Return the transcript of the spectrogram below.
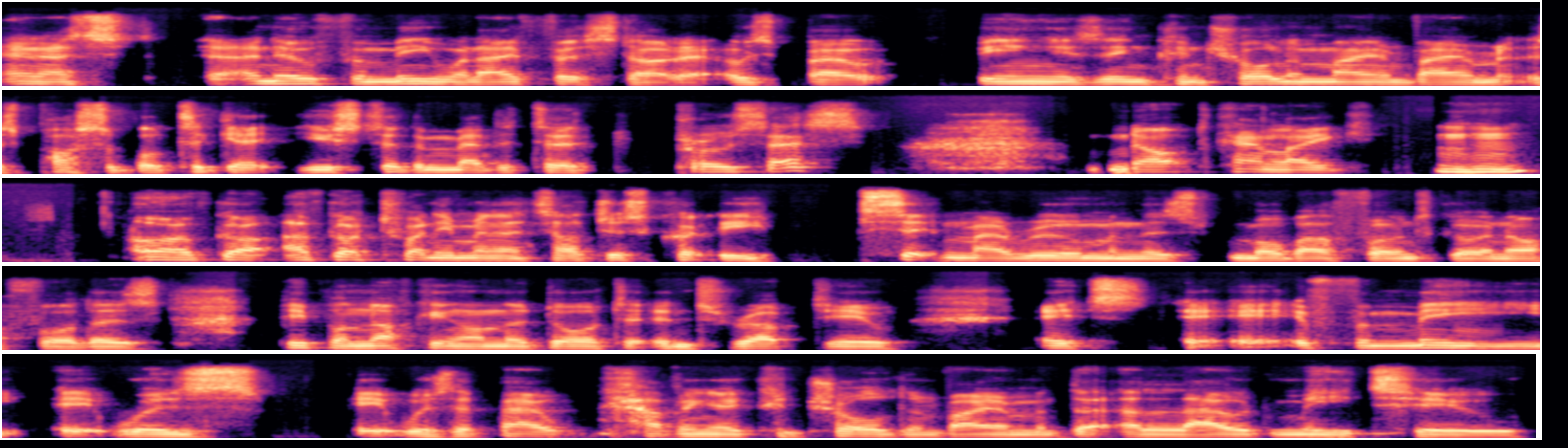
and I, I know for me when i first started it was about being as in control in my environment as possible to get used to the meditative process, not kind of like, mm-hmm. oh, I've got I've got 20 minutes. I'll just quickly sit in my room and there's mobile phones going off or there's people knocking on the door to interrupt you. It's it, for me, it was it was about having a controlled environment that allowed me to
